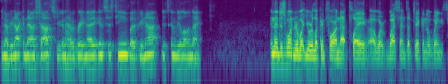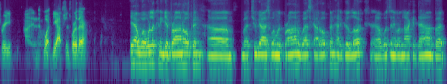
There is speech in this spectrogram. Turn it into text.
you know, if you're knocking down shots, you're going to have a great night against this team. But if you're not, it's going to be a long night. And then just wondered what you were looking for on that play uh, where Wes ends up taking the wing three uh, and what the options were there. Yeah, well, we're looking to get Bron open. Um, but two guys went with Bron. Wes got open, had a good look. Uh, wasn't able to knock it down, but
